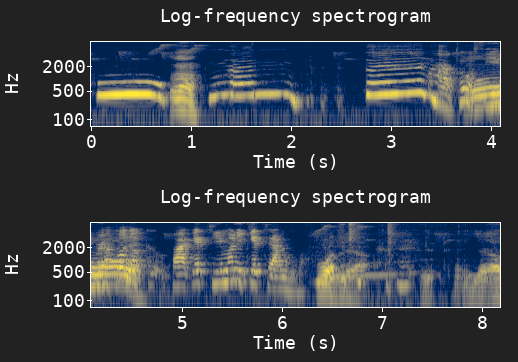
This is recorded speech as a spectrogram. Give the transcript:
ผูเออเงิน เต็มมาโทษสีแม่ก็จะพาเก็ตสีมันนี่เก็ตแสงบ่ปวดเลยอะอยากเอา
